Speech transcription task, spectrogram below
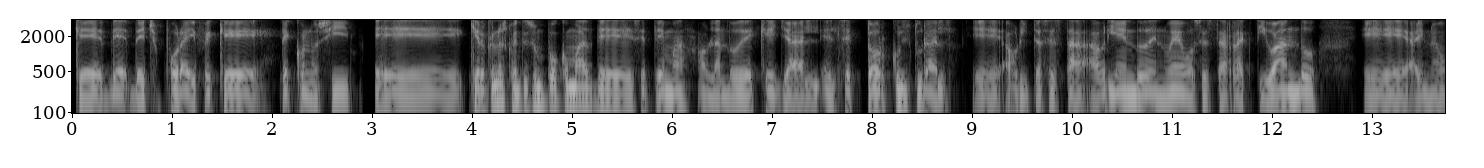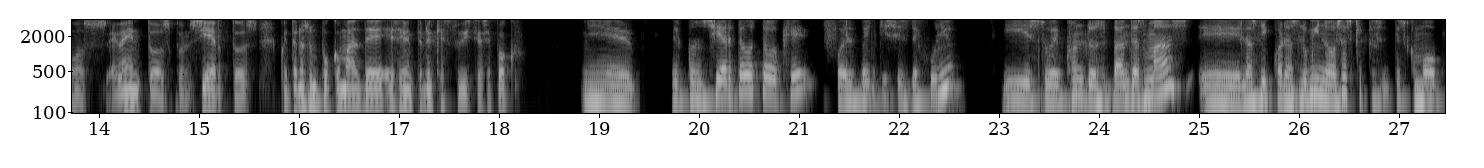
que de, de, hecho por ahí fue que te conocí. Eh, quiero que nos cuentes un poco más de ese tema, hablando de que ya el, el sector cultural eh, ahorita se está abriendo de nuevo, se está reactivando. Eh, hay nuevos eventos, conciertos. Cuéntanos un poco más de ese evento en el que estuviste hace poco. Eh, el concierto o toque fue el 26 de junio y estuve con dos bandas más, eh, Las Licuaras Luminosas, que, que, es como,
